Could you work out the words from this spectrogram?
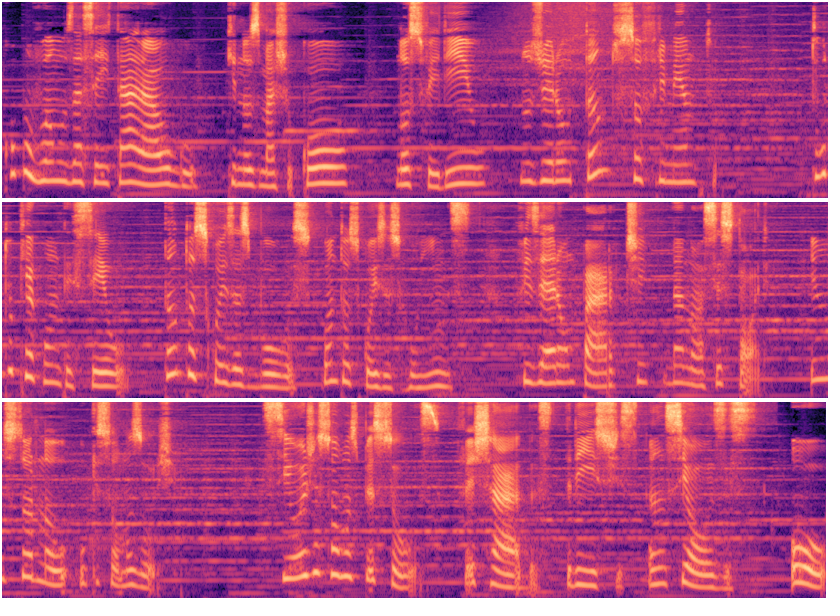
Como vamos aceitar algo que nos machucou, nos feriu, nos gerou tanto sofrimento? Tudo o que aconteceu, tanto as coisas boas quanto as coisas ruins, fizeram parte da nossa história e nos tornou o que somos hoje. Se hoje somos pessoas fechadas, tristes, ansiosas ou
